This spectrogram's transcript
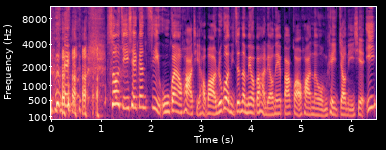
之类的，收集一些跟自己无关的话题，好不好？如果你真的没有办法聊那些八卦的话呢，我们可以教你一些：一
